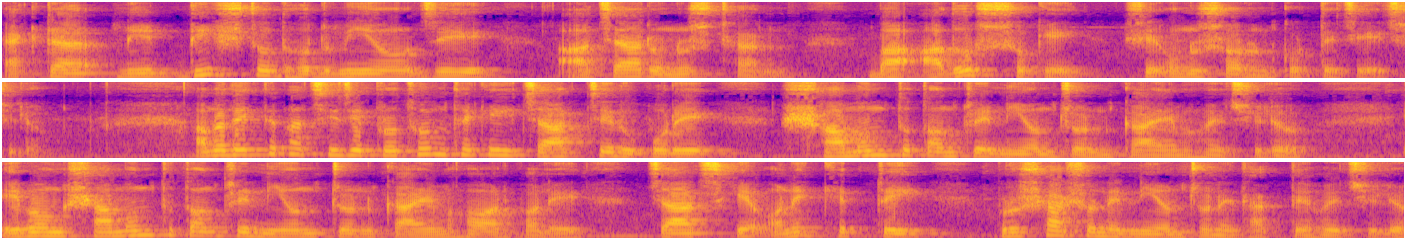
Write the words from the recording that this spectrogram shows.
একটা নির্দিষ্ট ধর্মীয় যে আচার অনুষ্ঠান বা আদর্শকে সে অনুসরণ করতে চেয়েছিল। আমরা দেখতে পাচ্ছি যে প্রথম থেকেই চার্চের উপরে সামন্ততন্ত্রের নিয়ন্ত্রণ কায়েম হয়েছিল এবং সামন্ততন্ত্রের নিয়ন্ত্রণ কায়েম হওয়ার ফলে চার্চকে অনেক ক্ষেত্রেই প্রশাসনের নিয়ন্ত্রণে থাকতে হয়েছিল।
